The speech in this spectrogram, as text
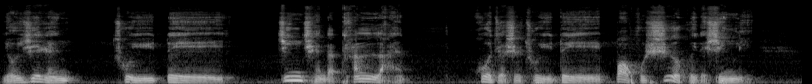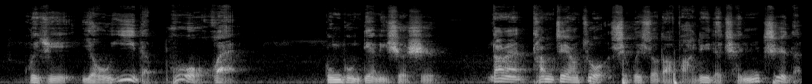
有一些人出于对金钱的贪婪。或者是出于对报复社会的心理，会去有意的破坏公共电力设施。当然，他们这样做是会受到法律的惩治的。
